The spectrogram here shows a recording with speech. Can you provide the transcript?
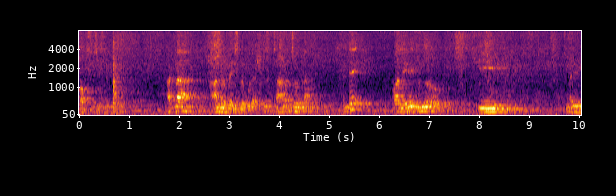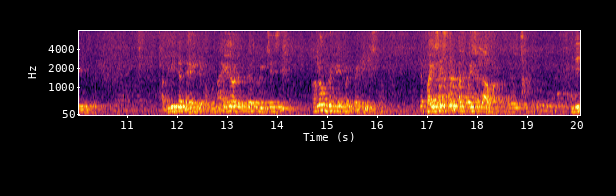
వాపస్ ఇచ్చేస్తాను అట్లా ఆంధ్రప్రదేశ్లో కూడా చాలా చోట్ల అంటే వాళ్ళు ఏదైతుందో ఈ మరి అవినీతి డైరెక్ట్ చెప్పకుండా ఏదో ఒకటి పేరుతో ఇచ్చేసి ప్రలోభ పెట్టేటువంటి ప్రయత్నం చేస్తున్నాం అంటే పైసలు ఇస్తారు పది పైసలు కాపాడతారు ఇది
